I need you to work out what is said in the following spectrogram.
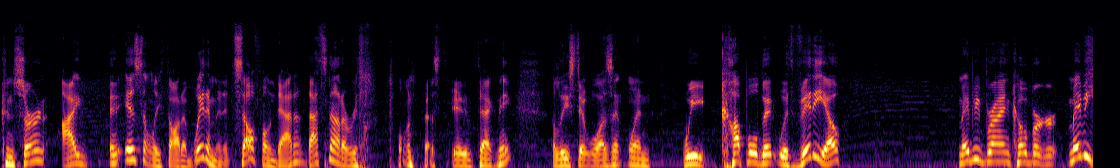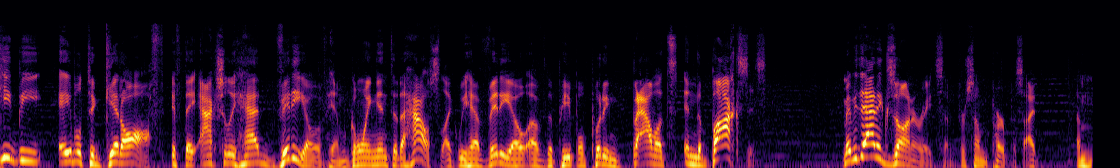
concern. I instantly thought of wait a minute, cell phone data, that's not a reliable investigative technique. At least it wasn't when we coupled it with video. Maybe Bryan Kohberger, maybe he'd be able to get off if they actually had video of him going into the house, like we have video of the people putting ballots in the boxes. Maybe that exonerates them for some purpose I am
